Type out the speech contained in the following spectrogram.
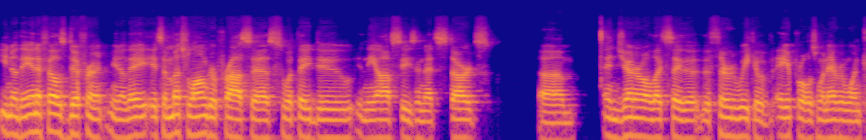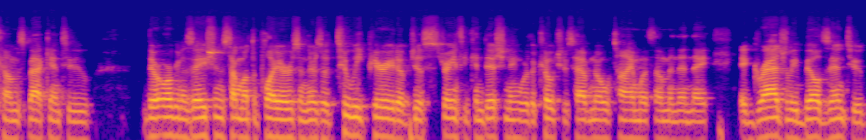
you know, the NFL is different. You know, they it's a much longer process. What they do in the off season that starts um, in general. Let's say the the third week of April is when everyone comes back into their organizations. Talking about the players, and there's a two week period of just strength and conditioning where the coaches have no time with them, and then they it gradually builds into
